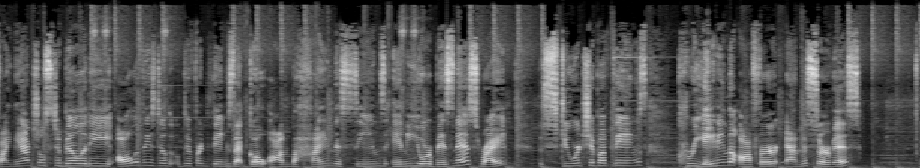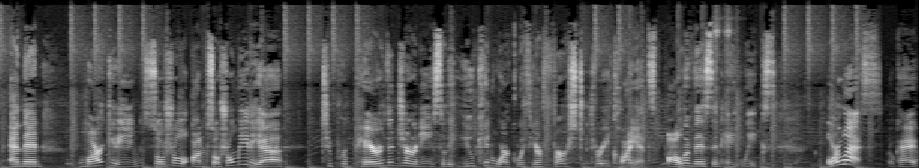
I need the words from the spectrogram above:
financial stability, all of these different things that go on behind the scenes in your business, right? The stewardship of things, creating the offer and the service, and then marketing social on social media to prepare the journey so that you can work with your first three clients. All of this in eight weeks or less, okay?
